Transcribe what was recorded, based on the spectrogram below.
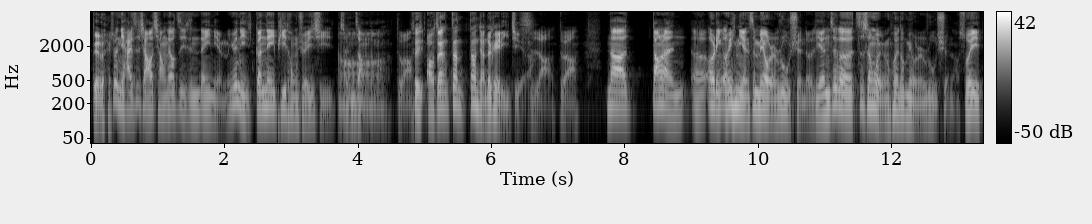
对不对？就你还是想要强调自己是那一年，因为你跟那一批同学一起成长的嘛，哦、对吧、啊？所以哦，这样这样这样讲就可以理解了。是啊，对啊。那当然，呃，二零二一年是没有人入选的，连这个资深委员会都没有人入选啊。所以，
